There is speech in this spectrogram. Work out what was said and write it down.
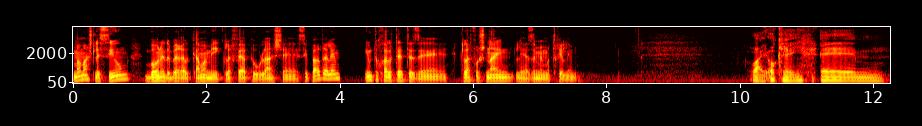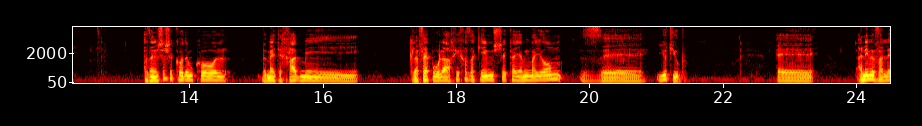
ממש לסיום, בואו נדבר על כמה מקלפי הפעולה שסיפרת עליהם, אם תוכל לתת איזה קלף או שניים ליזמים מתחילים. וואי, אוקיי. אמ, אז אני חושב שקודם כל, באמת, אחד מקלפי הפעולה הכי חזקים שקיימים היום זה יוטיוב. אה, אני מבלה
